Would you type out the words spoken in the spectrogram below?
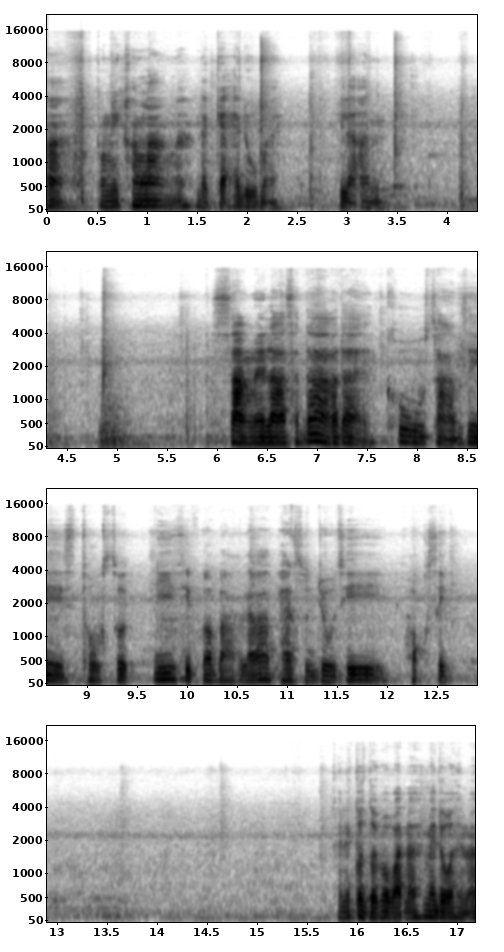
อ่า ตรงนี้ข้างล่างนะ เดี๋ยวแกะให้ดูใหม่ทีละอัน สั่งใน Lazada ก็ได้ คู่สามสี่ถูกสุดยี่สิบกว่าบาท แล้วก็แพงสุดอยู่ที่หกสิบอันนี้กดโดยประวัตินะ ไม่โดนเห็นไหม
